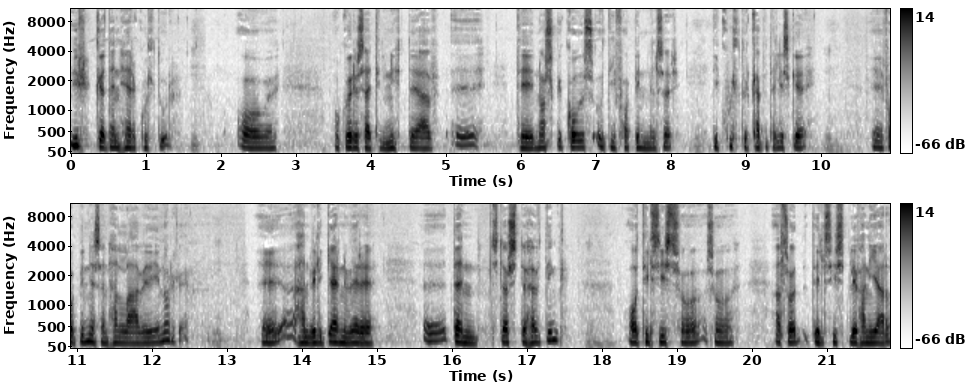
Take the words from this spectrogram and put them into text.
yrka den her kultúr og, øh, og göru sætt til nýtti af uh, det norske gods og de forbindelser, de kulturkapitalistiske eh, forbindelsene han laget i Norge. Eh, han ville gjerne være eh, den største høvding, og til sist så, så Altså til sist ble han jarl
